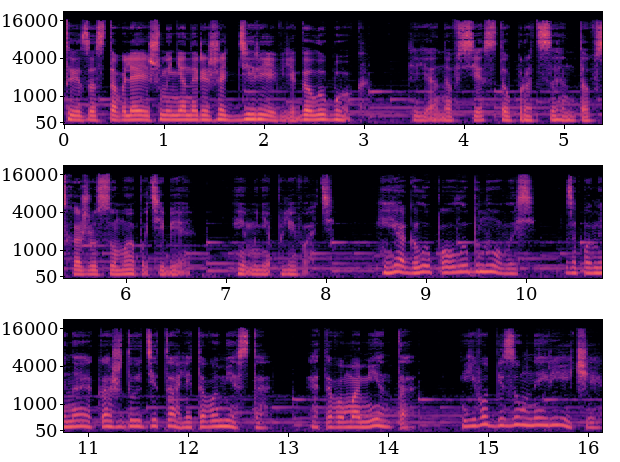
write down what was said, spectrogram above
Ты заставляешь меня наряжать деревья, голубок. Я на все сто процентов схожу с ума по тебе, и мне плевать. Я глупо улыбнулась, запоминая каждую деталь этого места, этого момента, его безумной речи.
